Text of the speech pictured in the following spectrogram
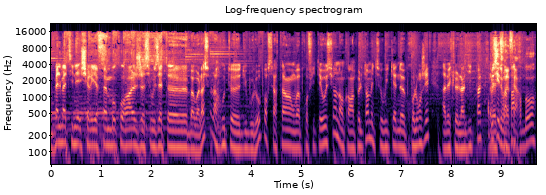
Belle matinée, chérie FM, bon courage si vous êtes euh, bah voilà sur la route euh, du boulot. Pour certains, on va profiter aussi, on a encore un peu le temps, mais de ce week-end euh, prolongé avec le lundi de Pâques. ça En va plus, il devrait sympa. faire beau.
